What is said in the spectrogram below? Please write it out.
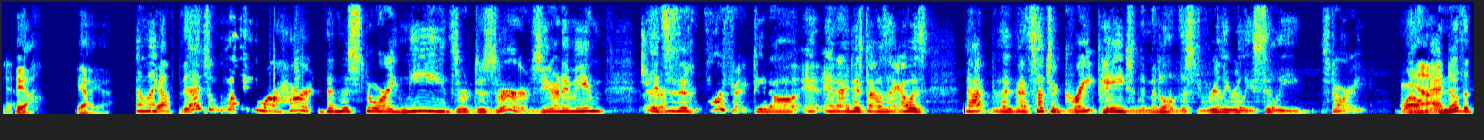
yeah yeah yeah And like Yeah, this- that's way more heart than this story needs or deserves. You know what I mean? Sure. It's just perfect, you know. And, and I just I was like I was not like that's such a great page in the middle of this really really silly story. Well, yeah i know that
